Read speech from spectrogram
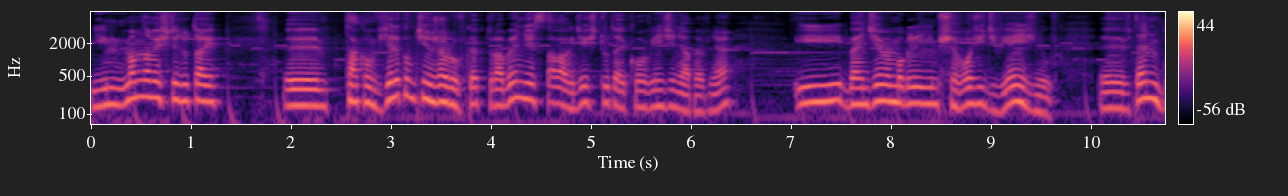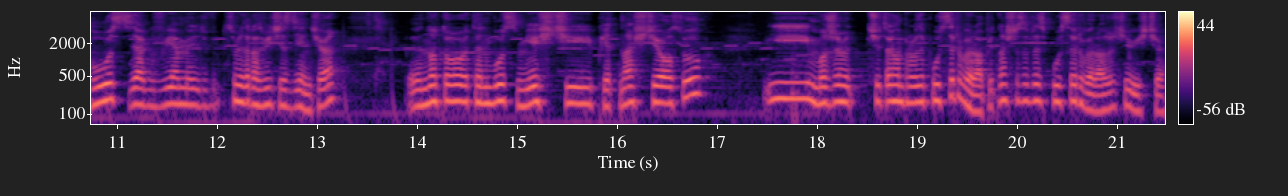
I mam na myśli tutaj y, taką wielką ciężarówkę, która będzie stała gdzieś tutaj koło więzienia pewnie. I będziemy mogli nim przewozić więźniów. Y, ten bus, jak wiemy, w sumie teraz widzicie zdjęcie, no to ten bus mieści 15 osób i możemy, czy tak naprawdę pół serwera. 15 osób to jest pół serwera, rzeczywiście.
